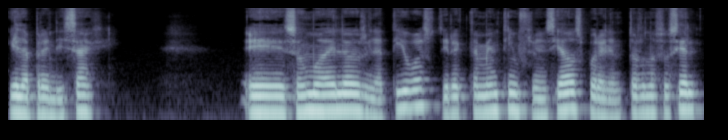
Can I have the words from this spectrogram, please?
y el aprendizaje. Eh, son modelos relativos directamente influenciados por el entorno social.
